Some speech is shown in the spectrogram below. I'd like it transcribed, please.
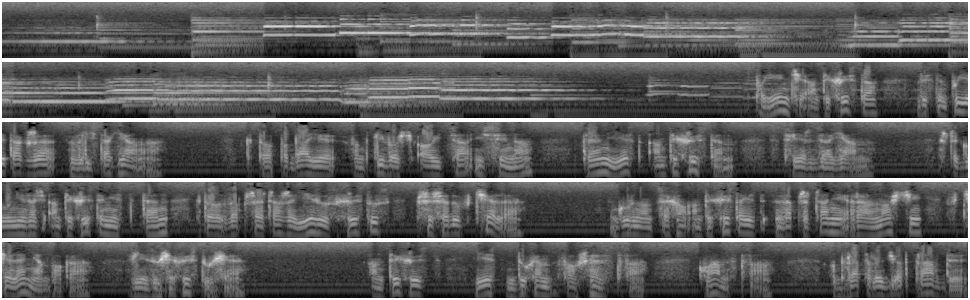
Antychrysta występuje także w listach Jana. Kto podaje wątpliwość Ojca i Syna, ten jest antychrystem, stwierdza Jan. Szczególnie zaś antychrystem jest ten, kto zaprzecza, że Jezus Chrystus przyszedł w ciele. Główną cechą antychrysta jest zaprzeczanie realności wcielenia Boga w Jezusie Chrystusie. Antychryst jest duchem fałszerstwa, kłamstwa, odwraca ludzi od prawdy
